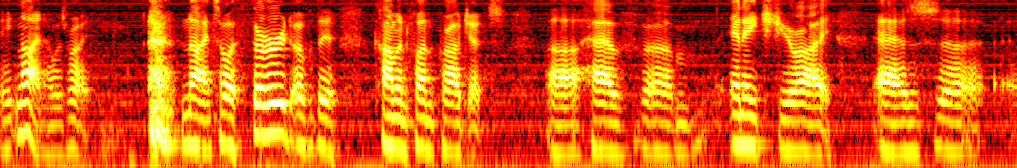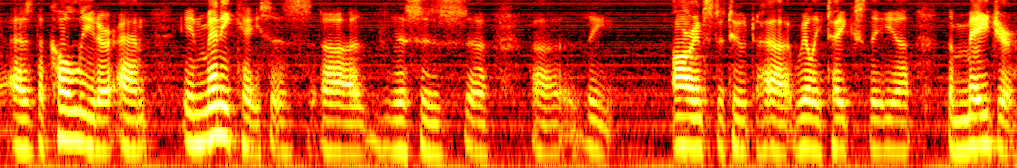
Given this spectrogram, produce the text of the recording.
eight, nine, I was right. Nine, so a third of the common fund projects uh, have um, NHGRI as, uh, as the co-leader, and in many cases, uh, this is, uh, uh, the, our institute uh, really takes the, the major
